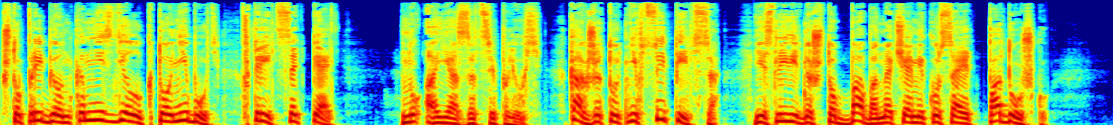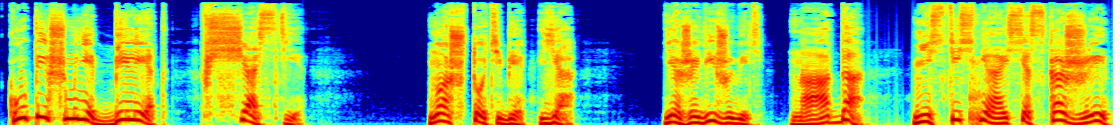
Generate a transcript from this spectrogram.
чтоб ребенком не сделал кто-нибудь в тридцать пять, ну, а я зацеплюсь. Как же тут не вцепиться, если видно, что баба ночами кусает подушку? Купишь мне билет в счастье? Ну, а что тебе я? Я же вижу ведь, надо. Не стесняйся, скажи.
